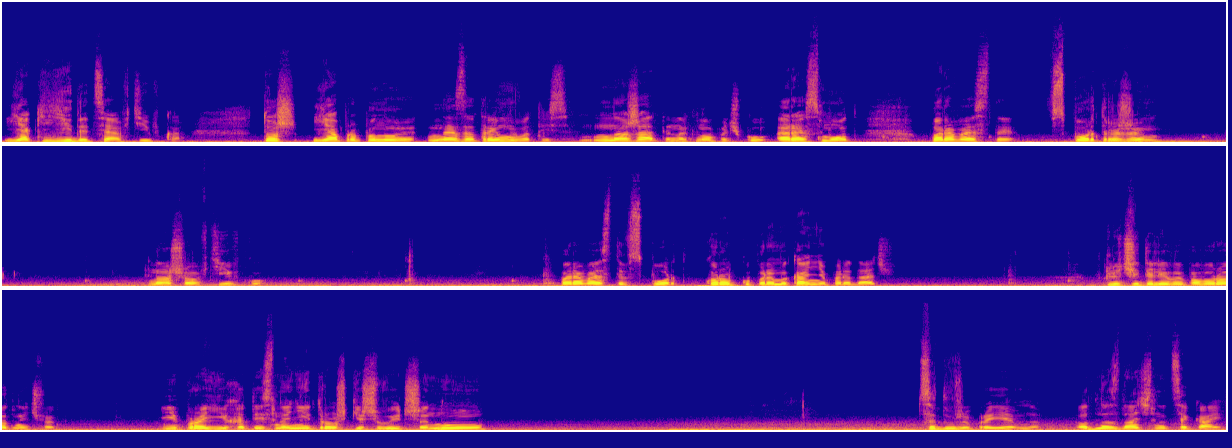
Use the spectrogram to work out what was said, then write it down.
як їде ця автівка. Тож я пропоную не затримуватись, нажати на кнопочку RS Mod, перевести в спорт режим нашу автівку, перевести в спорт коробку перемикання передач, включити лівий поворотничок і проїхатись на ній трошки швидше. Ну, це дуже приємно. Однозначно, це кайф.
